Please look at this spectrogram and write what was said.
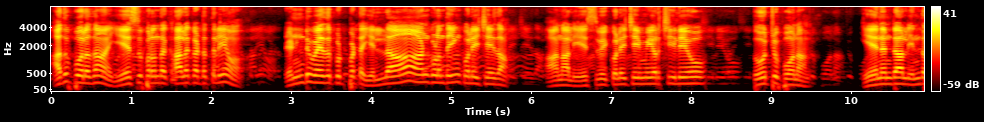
அது போலதான் இயேசு பிறந்த காலகட்டத்திலையும் ரெண்டு வயதுக்குட்பட்ட எல்லா ஆண் குழந்தையும் கொலை செய்தான். ஆனால் இயேசுவை கொலை செய்யும் முயற்சியிலேயோ தோற்று போனான். ஏனென்றால் இந்த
